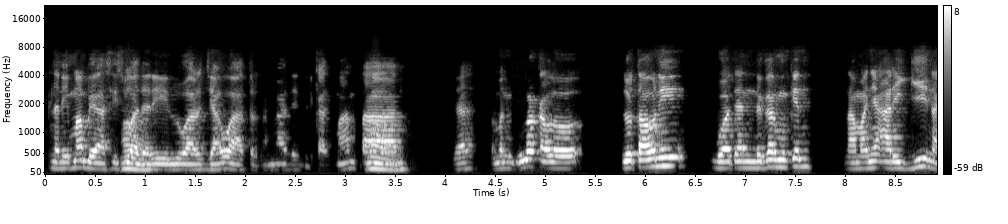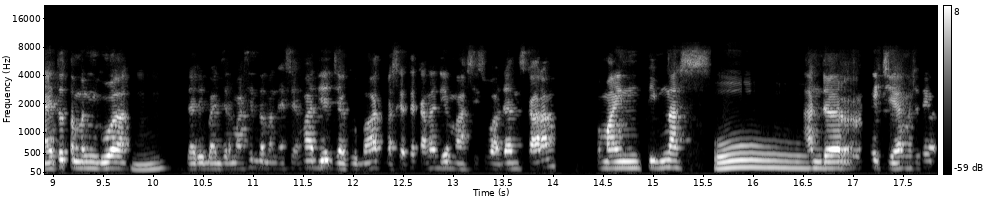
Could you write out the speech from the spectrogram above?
menerima beasiswa oh. dari luar Jawa terutama dari Kalimantan. Oh. Ya, temen gue kalau lu tahu nih buat yang dengar mungkin namanya Arigi. Nah, itu temen gue hmm. dari Banjarmasin teman SMA dia jago banget basketnya karena dia mahasiswa dan sekarang pemain timnas oh. under age ya maksudnya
